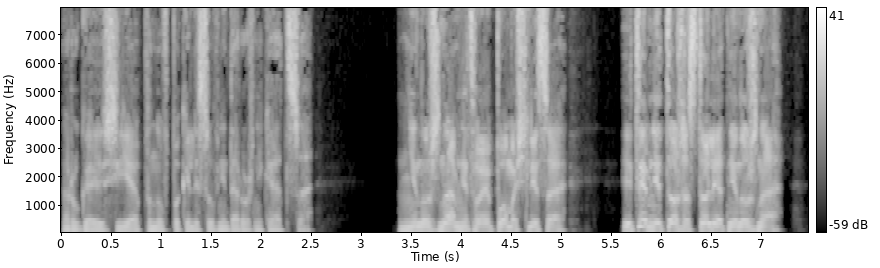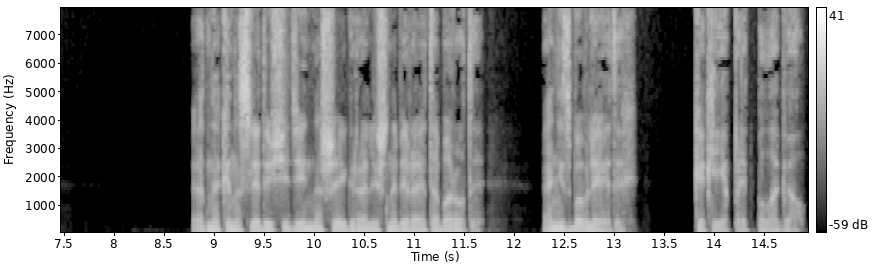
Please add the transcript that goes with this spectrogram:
Ругаюсь я, пнув по колесу внедорожника отца. «Не нужна мне твоя помощь, лиса! И ты мне тоже сто лет не нужна!» Однако на следующий день наша игра лишь набирает обороты, а не сбавляет их, как я предполагал.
